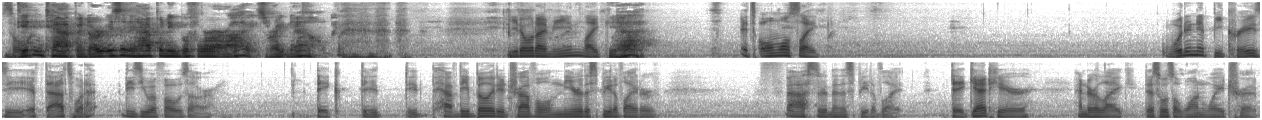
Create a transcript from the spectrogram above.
so, didn't happen or isn't happening before our eyes right now? you know what I mean? Like, yeah, it's almost like wouldn't it be crazy if that's what these UFOs are? They they they have the ability to travel near the speed of light or faster than the speed of light. They get here and they're like, this was a one way trip.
